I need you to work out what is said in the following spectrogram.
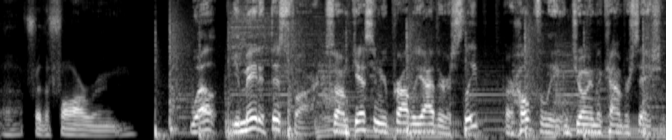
uh, for the far room. Well, you made it this far, so I'm guessing you're probably either asleep or hopefully enjoying the conversation.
